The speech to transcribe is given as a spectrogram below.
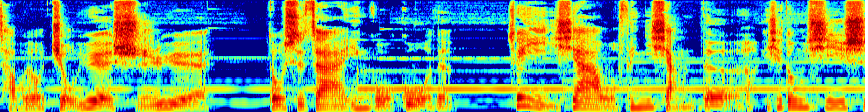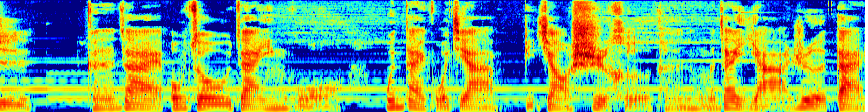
差不多九月、十月，都是在英国过的。所以以下我分享的一些东西是，可能在欧洲、在英国温带国家比较适合。可能我们在亚热带，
